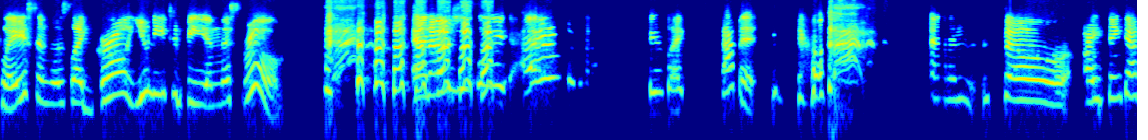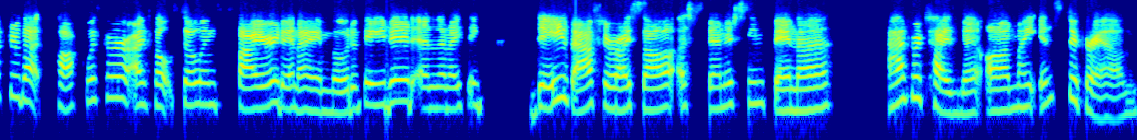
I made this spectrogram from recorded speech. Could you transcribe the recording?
place and was like, girl, you need to be in this room. and I was just like, I don't know. She's like, stop it. And so I think after that talk with her, I felt so inspired and I motivated. And then I think days after, I saw a Spanish Sin advertisement on my Instagram.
